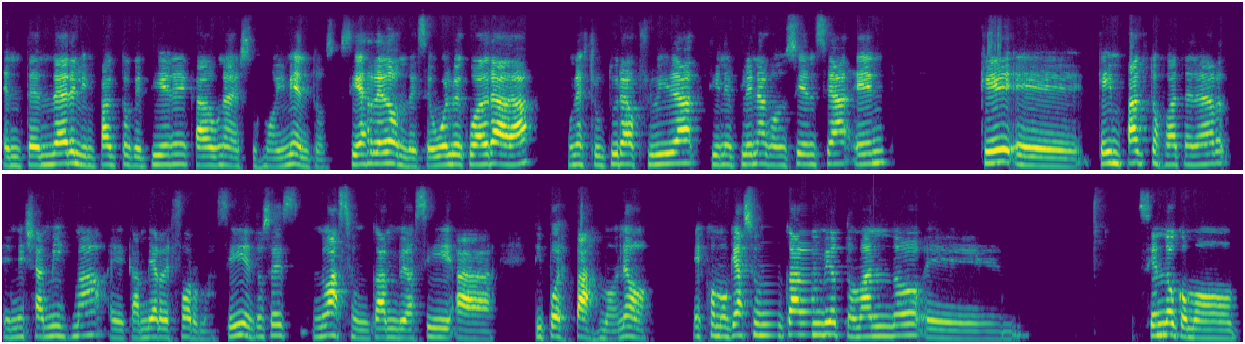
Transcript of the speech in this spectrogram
entender el impacto que tiene cada uno de sus movimientos. Si es redonda y se vuelve cuadrada, una estructura fluida tiene plena conciencia en qué, eh, impactos va a tener en ella misma eh, cambiar de forma. ¿sí? Entonces no hace un cambio así a tipo espasmo, no. Es como que hace un cambio tomando, eh, siendo como,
